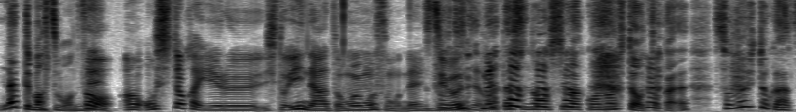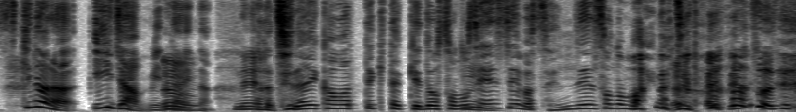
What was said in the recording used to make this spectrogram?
なってますもんね。あ推しとか言える人いいなと思いますもんね。自分で、ね、私の推しはこの人とか その人が好きならいいじゃんみたいな、うん。ね、だから時代変わってきたけどその先生は全然その前の時代で、うん、そうです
